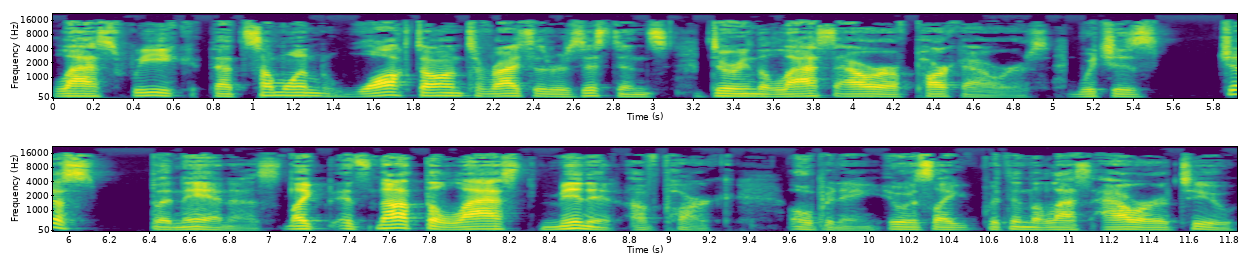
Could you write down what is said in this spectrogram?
last week that someone walked on to Rise of the Resistance during the last hour of park hours, which is just bananas. Like it's not the last minute of park opening. It was like within the last hour or two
